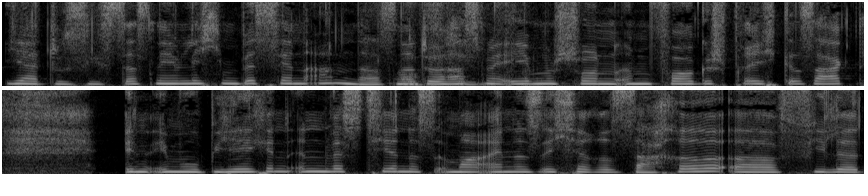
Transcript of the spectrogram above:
Ja, du siehst das nämlich ein bisschen anders. Ne? Du hast mir Fall. eben schon im Vorgespräch gesagt, in Immobilien investieren ist immer eine sichere Sache. Äh, viele,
